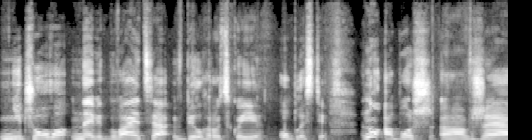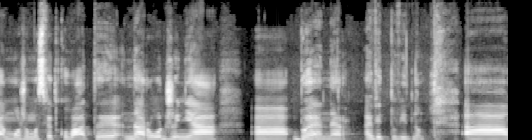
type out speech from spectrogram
нічого не відбувається в Білгородської області. Ну або ж а, вже можемо святкувати народження. БНР відповідно а,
